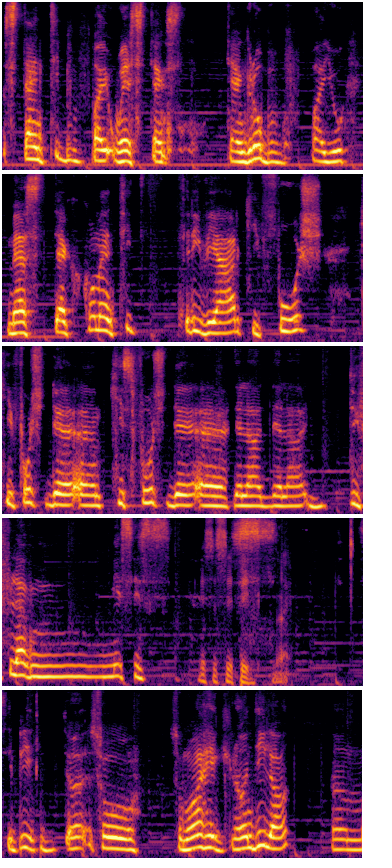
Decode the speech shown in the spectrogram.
c'est un petit bayou, ouais, c'est un gros bayou, mais c'était comme une petite rivière qui fouche, qui fouche de, euh, qui se fouche de, euh, de la, de la, du fleuve Mississippi. Mississippi. Ouais. Mississippi. Euh, so, so moi, j'ai grandi là, euh,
